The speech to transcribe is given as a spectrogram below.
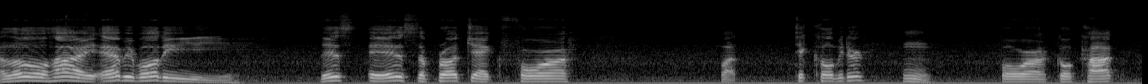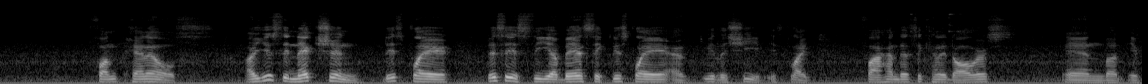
Hello, hi everybody. This is the project for what? Tachometer? Hmm. For go-kart front panels. I use the Nextion display. This is the uh, basic display as really cheap. It's like 500 600 dollars and but if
